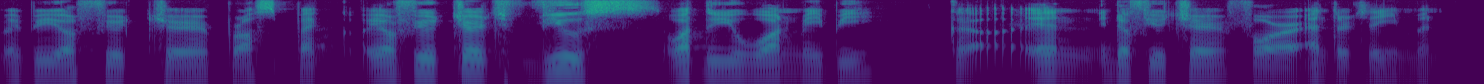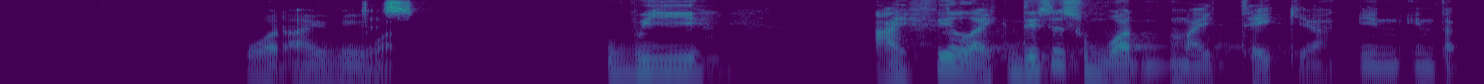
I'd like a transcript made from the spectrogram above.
maybe your future prospect, your future views. What do you want maybe in in the future for entertainment? what i really want Yes. We I feel like this is what my take yeah in in the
